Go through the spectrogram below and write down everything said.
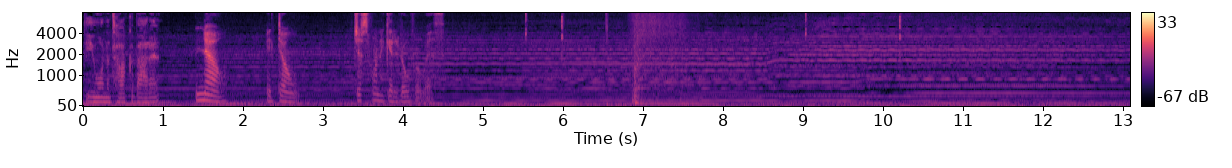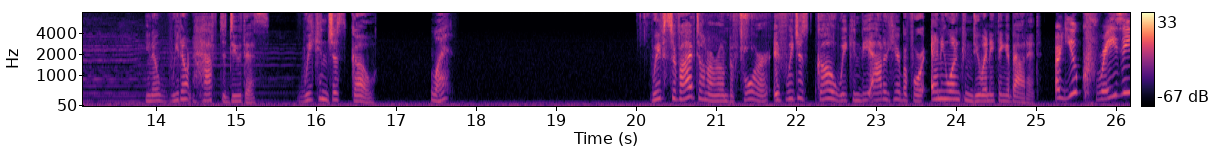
Do you want to talk about it? No, I don't. Just want to get it over with. You know, we don't have to do this. We can just go. What? We've survived on our own before. If we just go, we can be out of here before anyone can do anything about it. Are you crazy?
